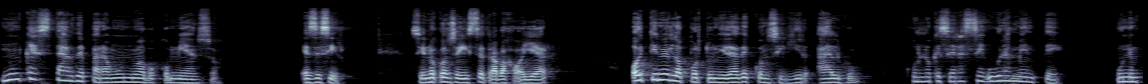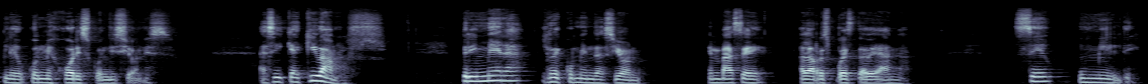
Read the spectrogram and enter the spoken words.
nunca es tarde para un nuevo comienzo. Es decir, si no conseguiste trabajo ayer, hoy tienes la oportunidad de conseguir algo con lo que será seguramente un empleo con mejores condiciones. Así que aquí vamos. Primera recomendación en base a la respuesta de Ana. Sé humilde.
